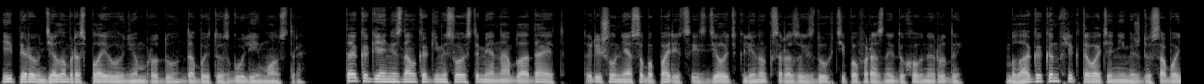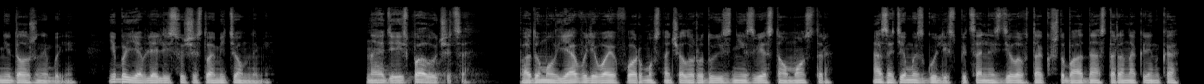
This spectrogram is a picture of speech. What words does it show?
и первым делом расплавил в нем руду, добытую с гулей монстра. Так как я не знал, какими свойствами она обладает, то решил не особо париться и сделать клинок сразу из двух типов разной духовной руды. Благо, конфликтовать они между собой не должны были, ибо являлись существами темными. «Надеюсь, получится», Подумал я, выливая форму сначала руду из неизвестного монстра, а затем из гули, специально сделав так, чтобы одна сторона клинка,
